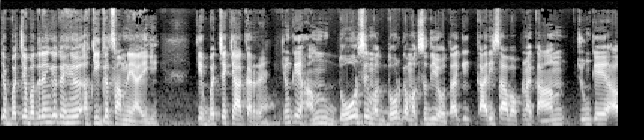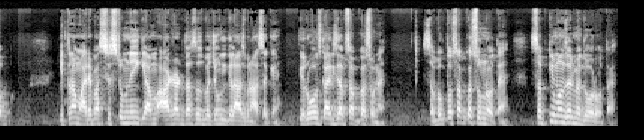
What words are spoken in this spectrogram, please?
جب بچے بدلیں گے تو حقیقت سامنے آئے گی کہ بچے کیا کر رہے ہیں۔ کیونکہ ہم دور سے دور کا مقصد یہ ہوتا ہے کہ قاری صاحب اپنا کام، چونکہ اب اتنا ہمارے پاس سسٹم نہیں کہ ہم آٹھ آٹھ دس دس بچوں کی کلاس بنا سکیں کہ روز قاری صاحب سب کا سنیں۔ سبق تو سب کا سننا ہوتا ہے۔ سب کی منزل میں دور ہوتا ہے۔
